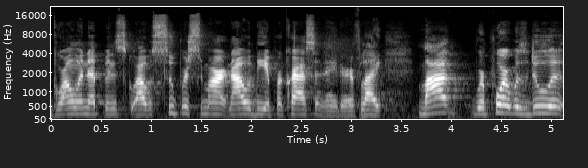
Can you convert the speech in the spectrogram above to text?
growing up in school. I was super smart, and I would be a procrastinator. If like my report was due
